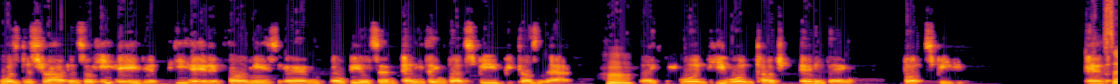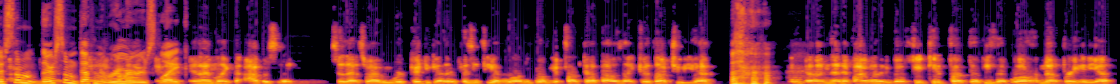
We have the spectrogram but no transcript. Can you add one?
was distraught, and so he hated he hated farmies and opiates and anything but speed because of that. Hmm. Like he wouldn't he wouldn't touch anything but speed. And So there's some- there's some definite and I- and I- rumors, and like- and I'm like the opposite. So that's why we work good together. Because if you ever wanted to go get fucked up, I was like, "Good luck to you." And, and then if I wanted to go get, get fucked up, he's like, "Well, I'm not bringing you up."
